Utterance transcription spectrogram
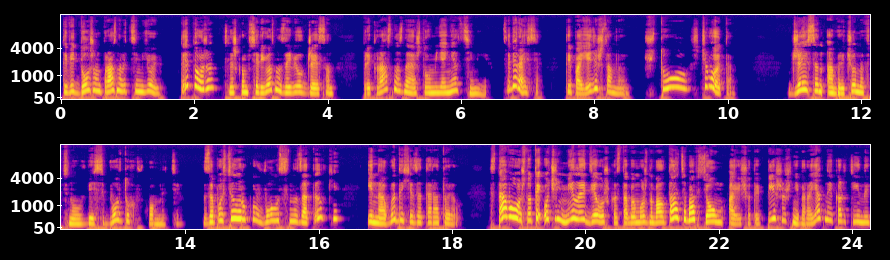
Ты ведь должен праздновать семьей. Ты тоже, слишком серьезно заявил Джейсон, прекрасно зная, что у меня нет семьи. Собирайся, ты поедешь со мной. Что? С чего это? Джейсон обреченно втянул весь воздух в комнате, запустил руку в волосы на затылке и на выдохе затараторил. «С того, что ты очень милая девушка, с тобой можно болтать обо всем, а еще ты пишешь невероятные картины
